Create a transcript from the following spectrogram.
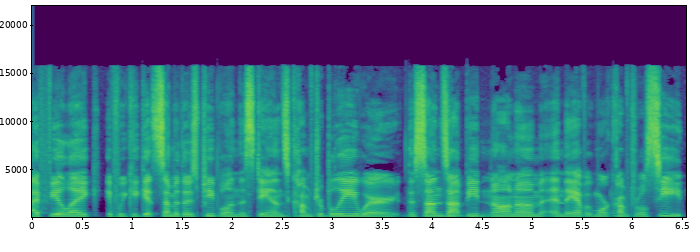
I feel like if we could get some of those people in the stands comfortably where the sun's not beating on them and they have a more comfortable seat,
